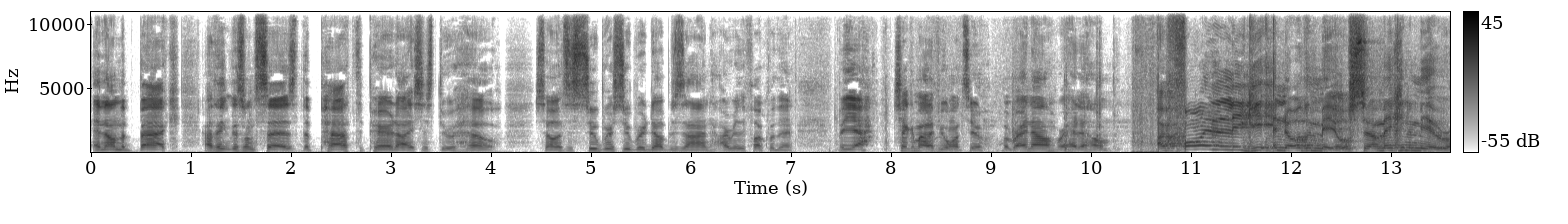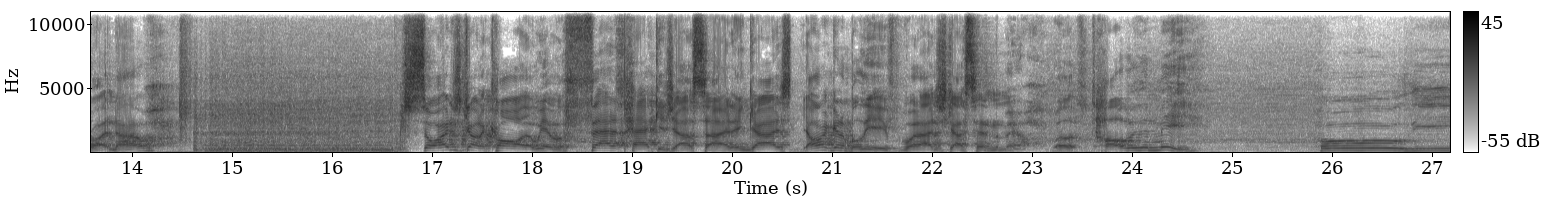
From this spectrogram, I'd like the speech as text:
and on the back, I think this one says, the path to paradise is through hell. So it's a super, super dope design. I really fuck with it. But yeah, check them out if you want to. But right now, we're headed home. I finally get another meal, so I'm making a meal right now. So I just got a call that we have a fat package outside, and guys, y'all aren't gonna believe what I just got sent in the mail. Well, it's taller than me. Holy.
